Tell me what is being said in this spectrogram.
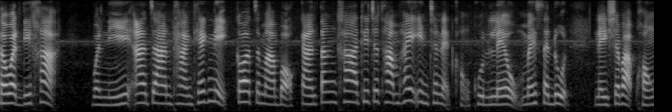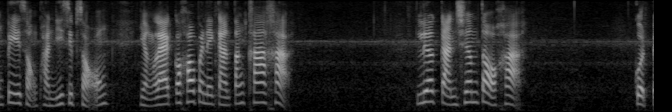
สวัสดีค่ะ วันนี้อาจารย์ทางเทคนิคก็จะมาบอกการตั้งค่าที่จะทำให้อินเทอร์เน็ตของคุณเร็วไม่สะดุดในฉบับของปี 2022 อย่างแรกก็เข้าไปในการตั้งค่าค่ะ เลือกการเชื่อมต่อค่ะ กดไป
